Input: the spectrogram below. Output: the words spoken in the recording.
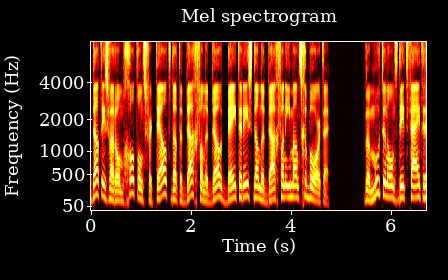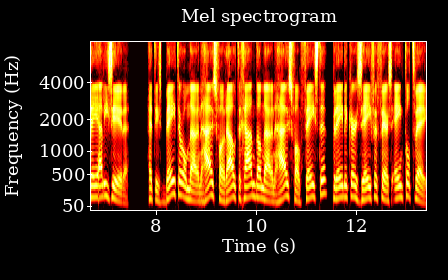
Dat is waarom God ons vertelt dat de dag van de dood beter is dan de dag van iemands geboorte. We moeten ons dit feit realiseren. Het is beter om naar een huis van rouw te gaan dan naar een huis van feesten. Prediker 7 vers 1 tot 2.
